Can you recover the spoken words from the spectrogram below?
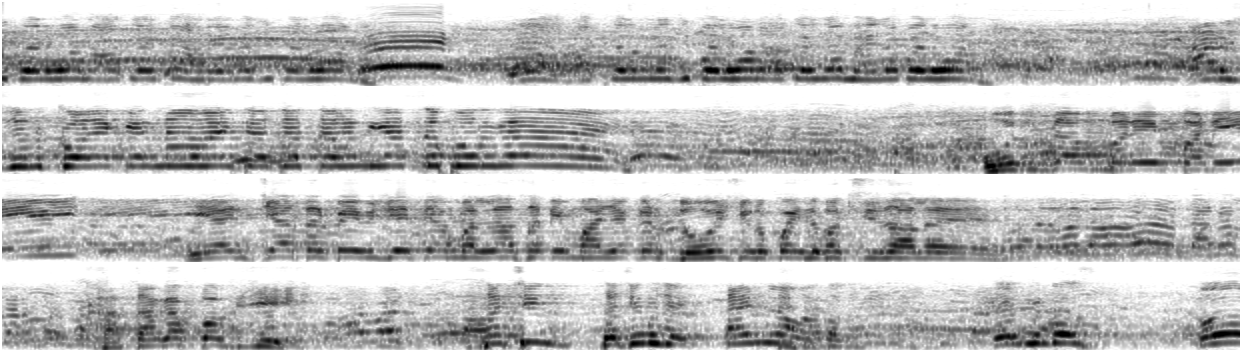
हरियाणाची पैलवान आत यायचा हरियाणाची पैलवान हातकलंगल्याची पैलवान आत यायचा महिला पैलवान अर्जुन कोळेकर नाव आहे त्याचं तेलंगण्याचं पोरग आहे. उत्तम बरे पाटील यांच्यातर्फे विजेत्या मल्लासाठी माझ्याकडे दोनशे रुपयाचं बक्षीस आलंय. खाता का पबजी? सचिन सचिन म्हणजे टाइम लावा बघा एक मिनिट. हो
